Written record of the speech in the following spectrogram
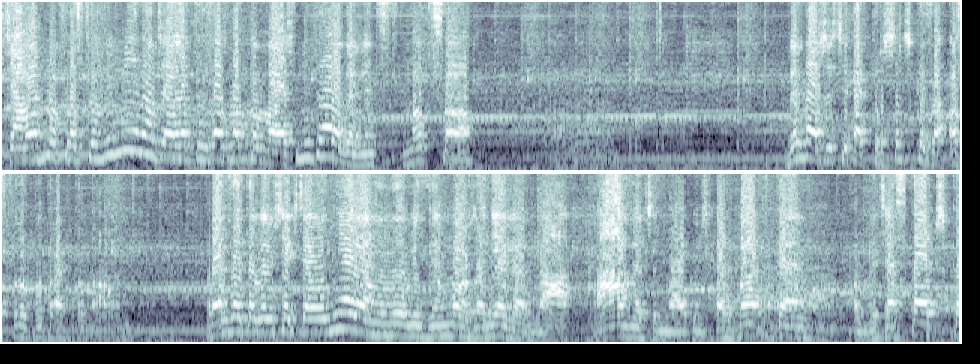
Chciałem po prostu wyminąć, ale ty zablokowałeś mi drogę, więc no co? Wybacz, że cię tak troszeczkę za ostro potraktowałem. Prędzej to bym się chciał, nie wiem, umówić z nią może, nie wiem, na kawę, czy na jakąś herbatkę, albo ciasteczko.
